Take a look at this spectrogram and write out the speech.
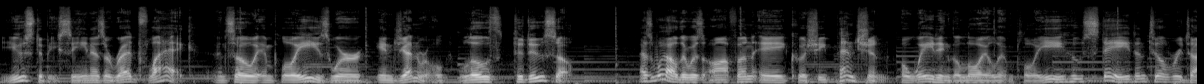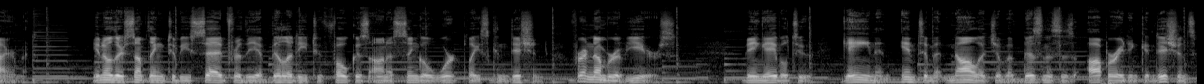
used to be seen as a red flag, and so employees were, in general, loath to do so. As well, there was often a cushy pension awaiting the loyal employee who stayed until retirement. You know, there's something to be said for the ability to focus on a single workplace condition for a number of years. Being able to gain an intimate knowledge of a business's operating conditions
